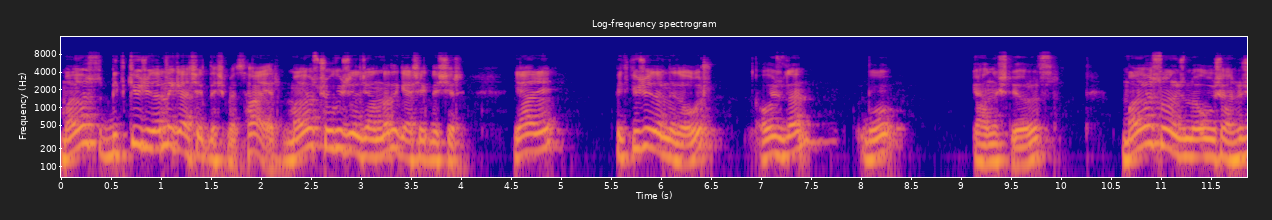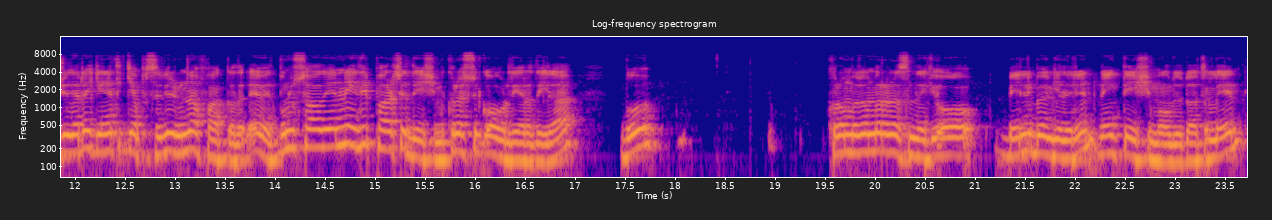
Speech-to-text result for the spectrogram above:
Mayoz bitki hücrelerinde gerçekleşmez. Hayır. Mayoz çok hücreli canlılarda gerçekleşir. Yani bitki hücrelerinde de olur. O yüzden bu yanlış diyoruz. Mayoz sonucunda oluşan hücrelere genetik yapısı birbirinden farklıdır. Evet bunu sağlayan neydi? Parça değişimi. Crossing over diğer adıyla. Bu kromozomlar arasındaki o belli bölgelerin renk değişimi oluyordu hatırlayın.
